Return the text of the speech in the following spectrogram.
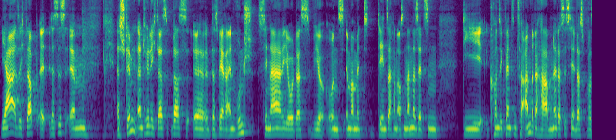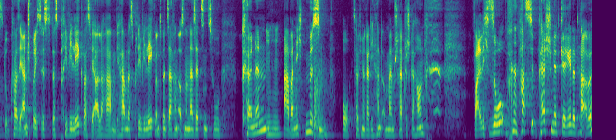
Ja, also ich glaube, äh, das ist, ähm, das stimmt natürlich, dass das, äh, das wäre ein Wunschszenario, dass wir uns immer mit den Sachen auseinandersetzen, die Konsequenzen für andere haben. Ne? Das ist ja das, was du quasi ansprichst, ist das Privileg, was wir alle haben. Wir haben das Privileg, uns mit Sachen auseinandersetzen zu können, aber nicht müssen. Oh, jetzt habe ich mir gerade die Hand auf meinem Schreibtisch gehauen, weil ich so pass- passionate geredet habe.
